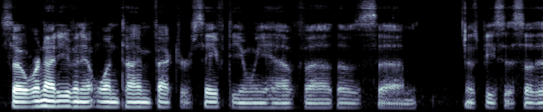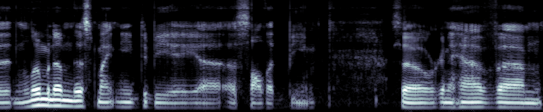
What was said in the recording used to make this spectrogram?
so we're not even at one time factor of safety and we have uh, those um, those pieces. So the aluminum, this might need to be a, uh, a solid beam. So we're going to have um,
